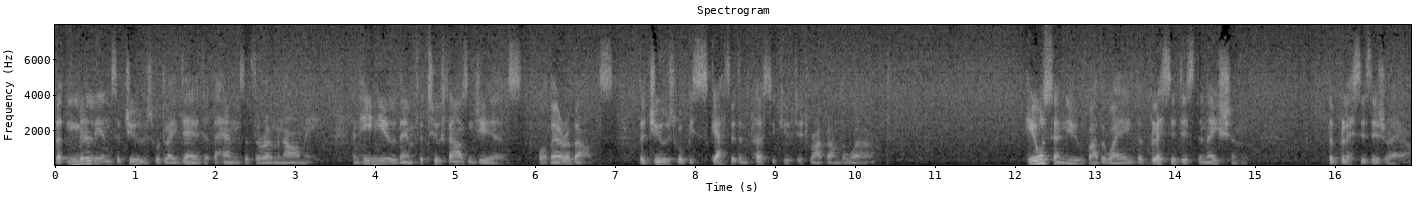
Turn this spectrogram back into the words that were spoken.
that millions of Jews would lay dead at the hands of the Roman army. And he knew then for 2,000 years, or thereabouts, the Jews would be scattered and persecuted right round the world. He also knew, by the way, that blessed is the nation that blesses Israel.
